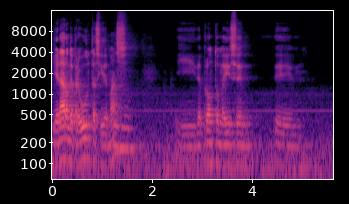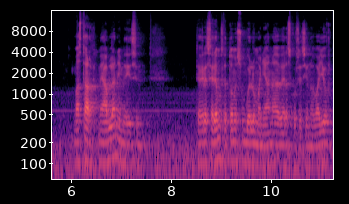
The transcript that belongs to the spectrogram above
llenaron de preguntas y demás. Y de pronto me dicen, eh, más tarde me hablan y me dicen, te agradeceremos que tomes un vuelo mañana a ver a Scorsese en Nueva York.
